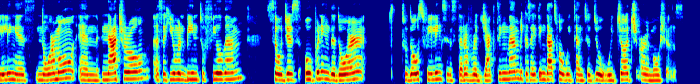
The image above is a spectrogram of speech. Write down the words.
feeling is normal and natural as a human being to feel them. So just opening the door to those feelings instead of rejecting them, because I think that's what we tend to do. We judge our emotions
